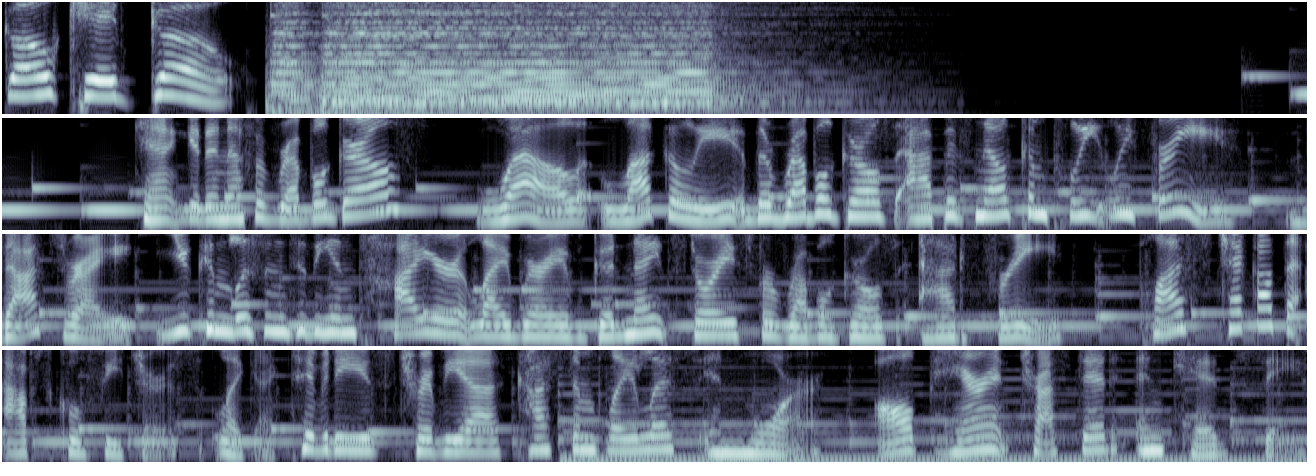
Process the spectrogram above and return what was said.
Go, kid, go. Can't get enough of Rebel Girls? Well, luckily, the Rebel Girls app is now completely free. That's right, you can listen to the entire library of goodnight stories for Rebel Girls ad free. Plus, check out the app's cool features like activities, trivia, custom playlists, and more. All parent trusted and kids safe.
